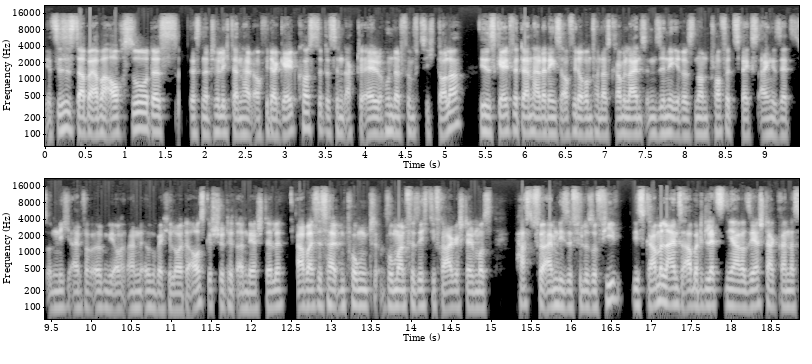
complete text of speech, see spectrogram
Jetzt ist es dabei aber auch so, dass das natürlich dann halt auch wieder Geld kostet. Das sind aktuell 150 Dollar. Dieses Geld wird dann allerdings auch wiederum von der Scrum Alliance im Sinne ihres Non-Profit-Zwecks eingesetzt und nicht einfach irgendwie auch an irgendwelche Leute ausgeschüttet an der Stelle. Aber es ist halt ein Punkt, wo man für sich die Frage stellen muss, passt für einen diese Philosophie? Die Scrum Alliance arbeitet die letzten Jahre sehr stark dran, dass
